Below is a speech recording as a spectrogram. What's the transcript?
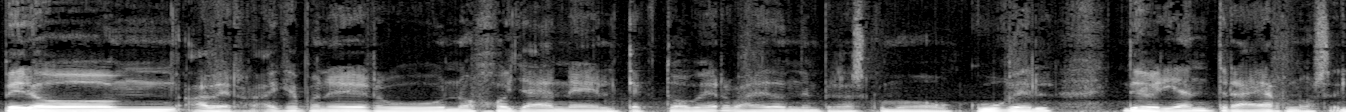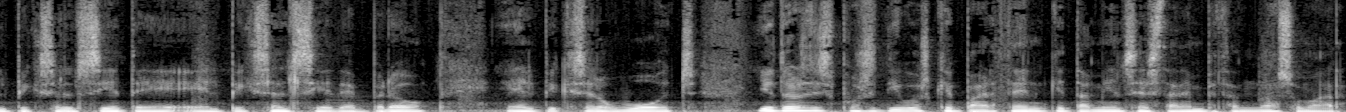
Pero, mm, a ver, hay que poner un ojo ya en el Techtober, ¿vale? Donde empresas como Google deberían traernos el Pixel 7, el Pixel 7 Pro, el Pixel Watch y otros dispositivos que parecen que también se están empezando a asomar.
